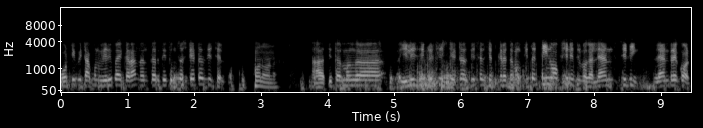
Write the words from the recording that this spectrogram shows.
ओ टी पी टाकून व्हेरीफाय करा. नंतर ते तुमचं स्टेटस दिसेल. हो ना हो ना. तिथं मग इलिजिबिलिटी स्टेटस दिसेल शेतकऱ्याचं. मग तिथं तीन ऑप्शन येतील बघा. लँड सिडिंग लँड रेकॉर्ड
